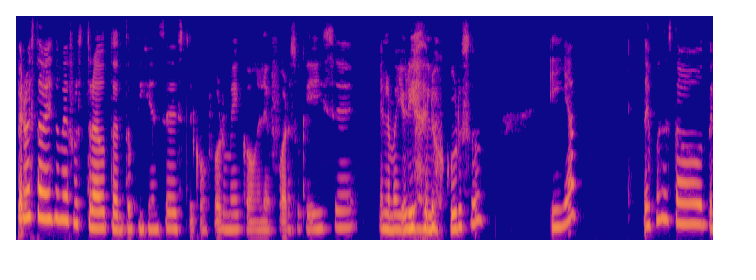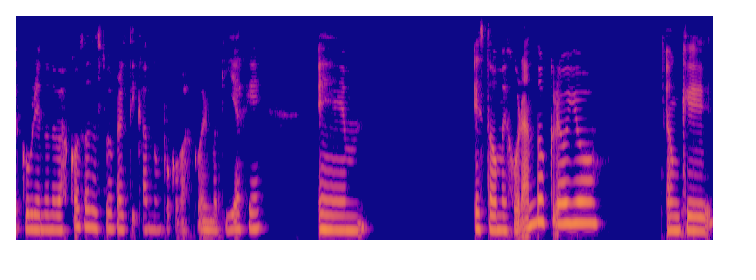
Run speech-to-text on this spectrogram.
Pero esta vez no me he frustrado tanto, fíjense, estoy conforme con el esfuerzo que hice en la mayoría de los cursos. Y ya, después he estado descubriendo nuevas cosas, estuve practicando un poco más con el maquillaje. Em, he estado mejorando, creo yo. Aunque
